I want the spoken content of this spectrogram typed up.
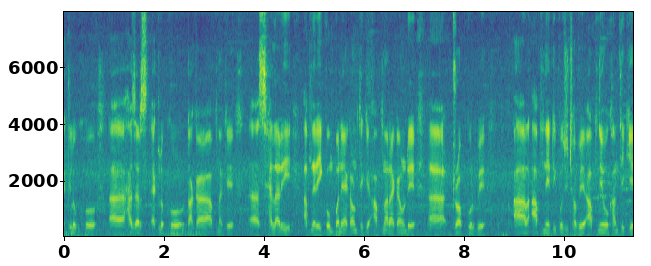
এক লক্ষ হাজার, এক লক্ষ টাকা আপনাকে স্যালারি আপনার এই কোম্পানি অ্যাকাউন্ট থেকে আপনার অ্যাকাউন্টে ড্রপ করবে। আর আপনি ডিপোজিট হবে, আপনি ওখান থেকে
